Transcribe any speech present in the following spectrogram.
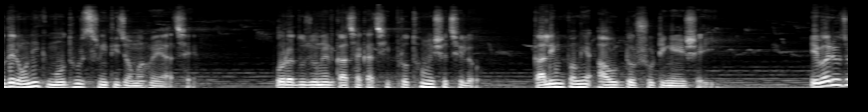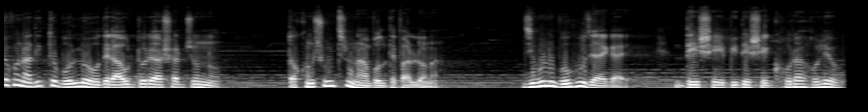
ওদের অনেক মধুর স্মৃতি জমা হয়ে আছে। ওরা দুজনের কাছাকাছি প্রথম এসেছিল কালিম্পংয়ে আউটডোর শুটিংয়ে এসেই। এবারেও যখন আদিত্য বলল ওদের আউটডোরে আসার জন্য, তখন সুমিত্রা না বলতে পারল না। জীবনে বহু জায়গায় দেশে বিদেশে ঘোরা হলেও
